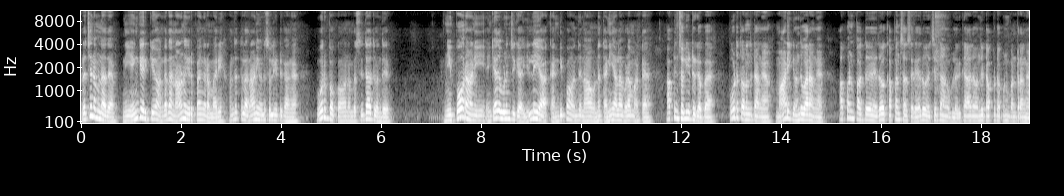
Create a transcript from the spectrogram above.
பிரச்சனை பண்ணாத. நீ எங்கே இருக்கியோ அங்கே தான் நானும் இருப்பேங்கிற மாதிரி அந்த இடத்துல ராணி வந்து சொல்லிகிட்டு இருக்காங்க ஒரு பக்கம் நம்ம சித்தார்த் வந்து நீ போ ராணி எங்கேயாவது விழிஞ்சிக்க இல்லையா? கண்டிப்பாக வந்து நான் உன்னை தனியாலாம் விட மாட்டேன். அப்படின்னு சொல்லிட்டு இருக்கப்ப போட்டு திறந்துட்டாங்க. மாடிக்கு வந்து வராங்க. அப்பன்னு பார்த்து ஏதோ கப்பன் சாசர் ஏதோ வச்சுருக்காங்க போல இருக்குது அதை வந்து டப்பு டப்புன்னு பண்ணுறாங்க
